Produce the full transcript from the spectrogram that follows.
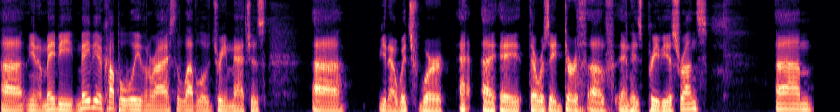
Uh, you know, maybe maybe a couple will even rise to the level of dream matches. Uh, you know, which were a, a, a there was a dearth of in his previous runs. Um,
